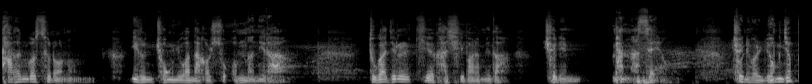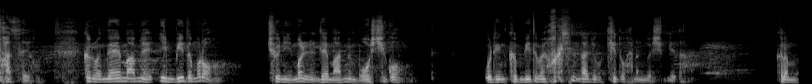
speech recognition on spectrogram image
다른 것으로는 이런 종류가 나갈 수 없느니라. 두 가지를 기억하시기 바랍니다. 주님 만나세요. 주님을 영접하세요. 그리고 내 마음에 이 믿음으로 주님을 내 마음에 모시고 우린 그 믿음의 확신 가지고 기도하는 것입니다. 그럼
